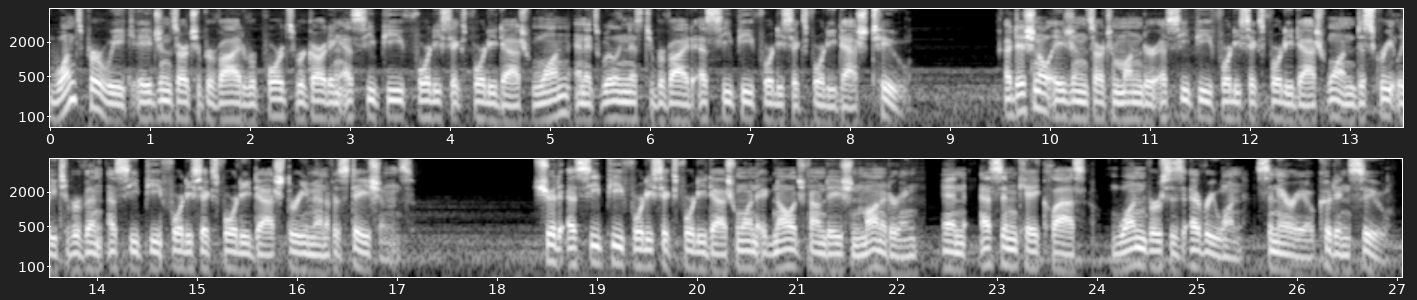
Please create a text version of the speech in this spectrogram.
Once per week, agents are to provide reports regarding SCP 4640 1 and its willingness to provide SCP 4640 2. Additional agents are to monitor SCP 4640 1 discreetly to prevent SCP 4640 3 manifestations. Should SCP 4640 1 acknowledge Foundation monitoring, an SMK Class 1 versus Everyone scenario could ensue.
